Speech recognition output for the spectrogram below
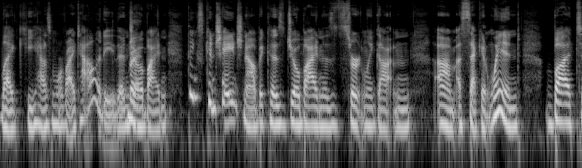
like he has more vitality than right. Joe Biden. Things can change now because Joe Biden has certainly gotten um, a second wind, but.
